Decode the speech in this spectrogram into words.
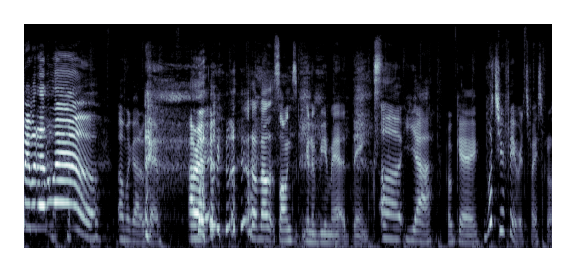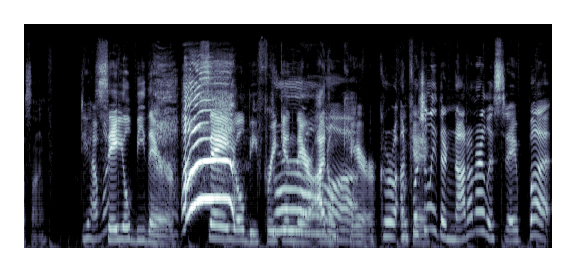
don't know! Oh my god, okay. All right. now that song's gonna be in my head. Thanks. Uh, yeah. Okay. What's your favorite Spice Girl song? Do you have one? Say you'll be there. Ah! Say you'll be freaking there. I don't care. Girl, Okay. unfortunately, they're not on our list today, but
